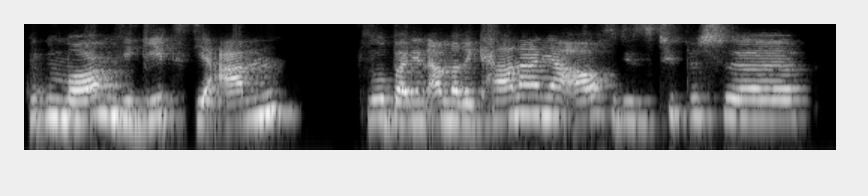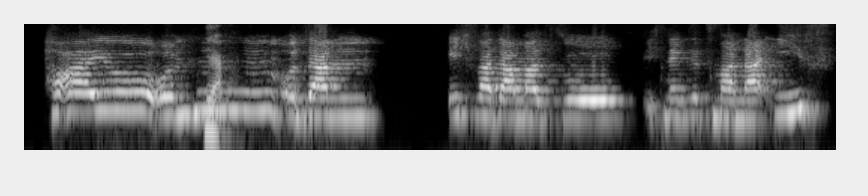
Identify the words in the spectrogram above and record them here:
Guten Morgen, wie geht's dir an? So bei den Amerikanern ja auch, so dieses typische How are you? Und, ja. Hm, und dann, ich war damals so, ich nenne es jetzt mal naiv,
